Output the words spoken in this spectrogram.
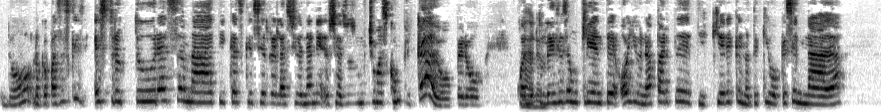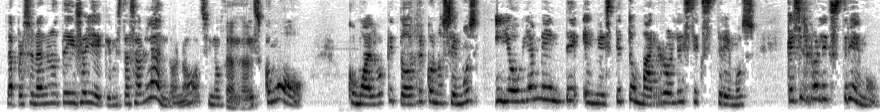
¿no? Lo que pasa es que estructuras somáticas que se relacionan, o sea, eso es mucho más complicado, pero cuando tú le dices a un cliente, oye, una parte de ti quiere que no te equivoques en nada, la persona no te dice, oye, ¿de qué me estás hablando? ¿no? Sino que es como, como algo que todos reconocemos y obviamente en este tomar roles extremos, ¿qué es el rol extremo?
